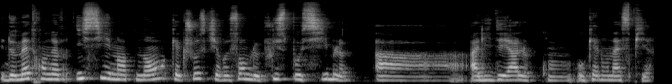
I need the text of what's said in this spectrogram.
et de mettre en œuvre ici et maintenant quelque chose qui ressemble le plus possible à, l'idéal auquel on aspire.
